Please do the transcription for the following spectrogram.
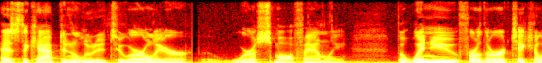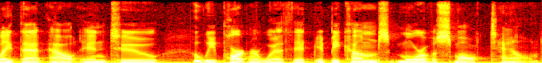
As the captain alluded to earlier, we're a small family. But when you further articulate that out into who we partner with, it, it becomes more of a small town,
